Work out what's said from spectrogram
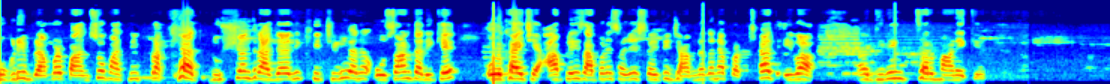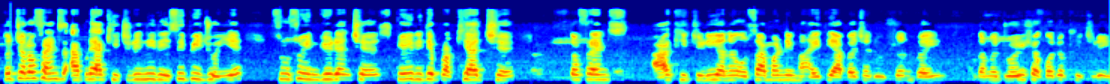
ગુગડી બ્રાહ્મણ પાંચસો પાંચની પ્રખ્યાત દુષ્યંત રાજાની ખીચડી અને ઓસાણ તરીકે ઓળખાય છે. આ પ્લેસ આપણને સજેસ્ટ કરી હતી જામનગરના પ્રખ્યાત એવા ધીરેન સર માણેકે. તો ચલો ફ્રેન્ડ્સ આપણે આ ખીચડીની રેસીપી જોઈએ. શું શું ઇન્ગ્રેડિયન્ટ છે? કઈ રીતે પ્રખ્યાત છે? તો ફ્રેન્ડ્સ આ ખીચડી અને ઓસામણની માહિતી આપે છે દુષ્યંતભાઈ. તમે જોઈ શકો છો ખીચડી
